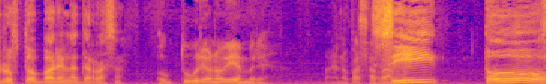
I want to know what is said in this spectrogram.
rooftop bar en la terraza. Octubre o noviembre. Bueno, pasa rápido. Sí, todo...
